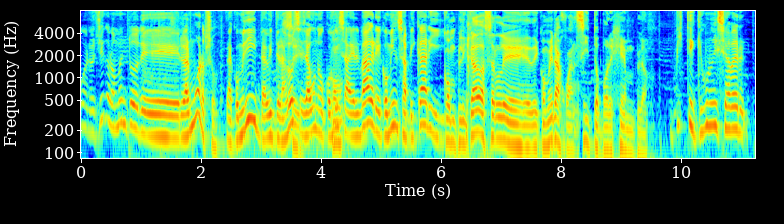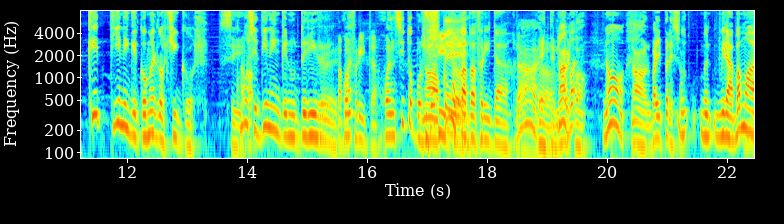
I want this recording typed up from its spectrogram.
Bueno, llega el momento del almuerzo, la comidita, ¿viste? Las 12 Sí. ya uno comienza Com- el bagre, comienza a picar y. Complicado hacerle de comer a Juancito, por ejemplo. Viste que uno dice, a ver, ¿qué tienen que comer los chicos? Sí. ¿Cómo se tienen que nutrir? Papa Juan- frita. Juancito, por No, suerte. ¿cómo papa frita? Ah, Claro. este Marco. No, No, va a ir preso. Mira, vamos a,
